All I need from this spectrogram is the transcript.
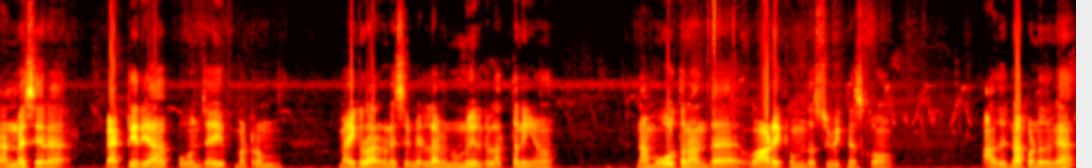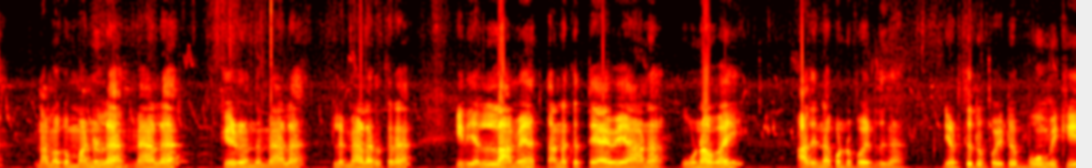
நன்மை செய்கிற பாக்டீரியா பூஞ்சை மற்றும் மைக்ரோ ஆர்கானிசம் எல்லாமே நுண்ணுயிர்கள் அத்தனையும் நம்ம ஊற்றின அந்த வாடைக்கும் இந்த ஸ்வீட்னஸ்க்கும் அது என்ன பண்ணுதுங்க? நமக்கு மண்ணில் மேலே கீழே இருந்து மேலே இல்லை மேலே இருக்கிற இது எல்லாமே தனக்கு தேவையான உணவை அது என்ன கொண்டு போயிடுதுங்க? எடுத்துகிட்டு போயிட்டு பூமிக்கு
